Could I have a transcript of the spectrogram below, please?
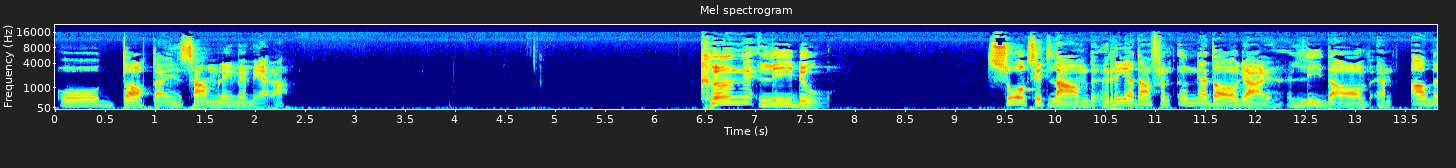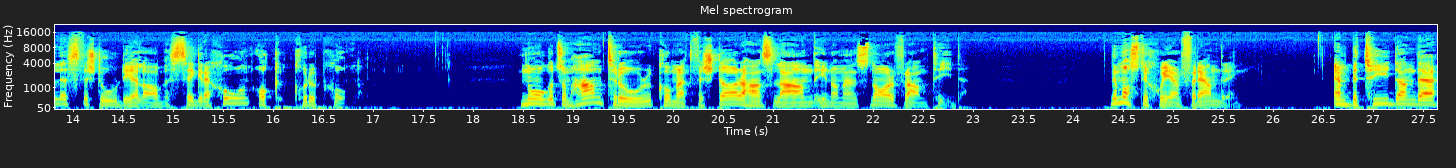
och datainsamling med mera. Kung Lidu såg sitt land redan från unga dagar lida av en alldeles för stor del av segregation och korruption. Något som han tror kommer att förstöra hans land inom en snar framtid. Det måste ske en förändring. En betydande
